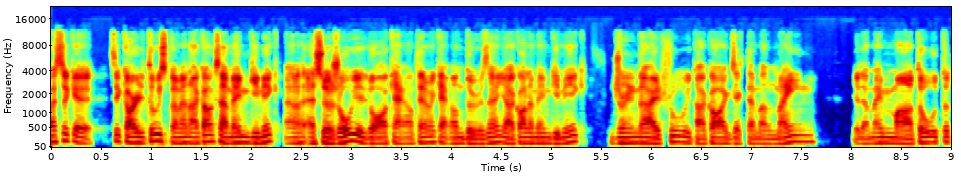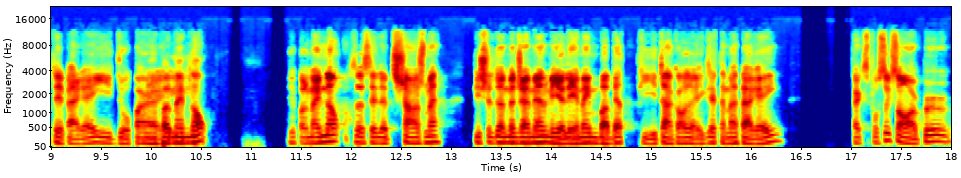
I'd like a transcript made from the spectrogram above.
Ouais, c'est que, tu sais, Carlito, il se promène encore avec sa même gimmick à, à ce jour. Il doit avoir 41, 42 ans. Il a encore le même gimmick. Johnny Nitro est encore exactement le même. Il a le même manteau. Tout est pareil. Il doit il pas, n'a pas le même nom. Il n'a pas le même nom. Ça, c'est le petit changement. Puis Sheldon Benjamin, mais il a les mêmes bobettes. Puis il est encore exactement pareil. Fait que c'est pour ça qu'ils sont un peu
